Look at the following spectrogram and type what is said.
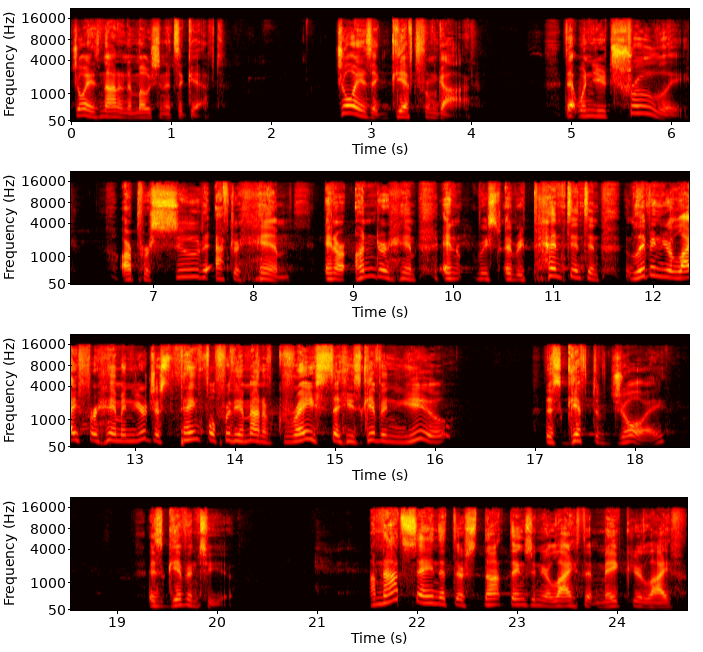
joy is not an emotion, it's a gift. Joy is a gift from God. That when you truly are pursued after Him and are under Him and repentant and living your life for Him, and you're just thankful for the amount of grace that He's given you, this gift of joy is given to you. I'm not saying that there's not things in your life that make your life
